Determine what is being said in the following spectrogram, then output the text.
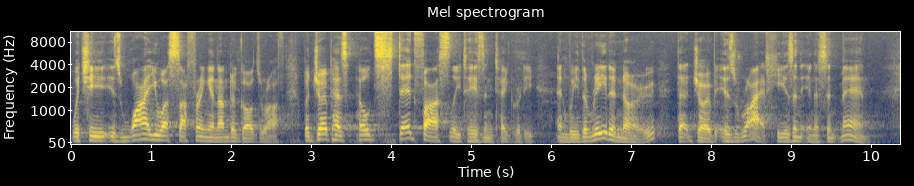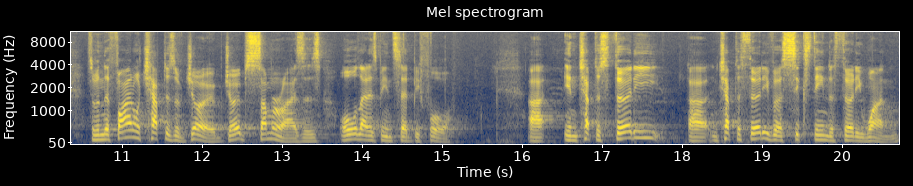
which is why you are suffering and under God's wrath. But Job has held steadfastly to his integrity. And we, the reader, know that Job is right. He is an innocent man. So, in the final chapters of Job, Job summarizes all that has been said before. Uh, in chapters 30, uh, in chapter 30, verse 16 to 31,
